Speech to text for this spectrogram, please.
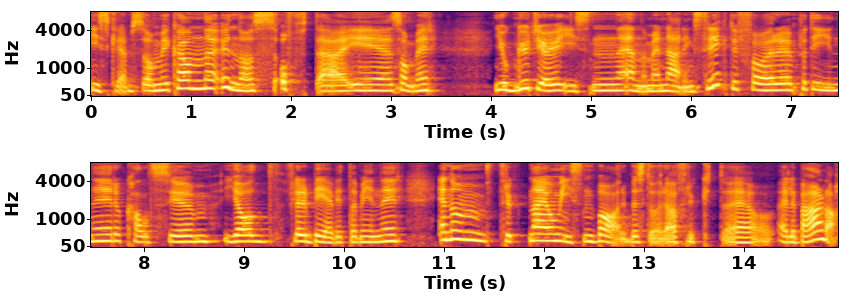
iskrem som vi kan unne oss ofte i sommer. Yoghurt gjør jo isen enda mer næringsrik. Du får proteiner og kalsium, jod, flere B-vitaminer enn om, frukt, nei, om isen bare består av frukt eller bær, da.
